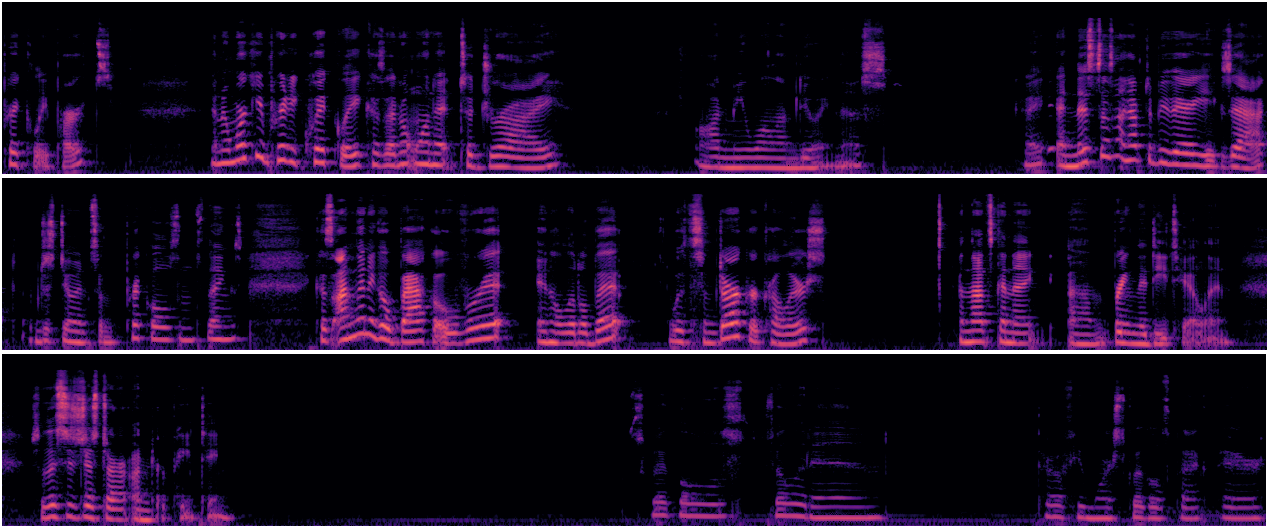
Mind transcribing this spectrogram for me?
prickly parts. And I'm working pretty quickly because I don't want it to dry on me while I'm doing this. Okay, and this doesn't have to be very exact. I'm just doing some prickles and things because I'm going to go back over it in a little bit with some darker colors and that's going to um, bring the detail in. So this is just our underpainting. Squiggles, fill it in, throw a few more squiggles back there.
